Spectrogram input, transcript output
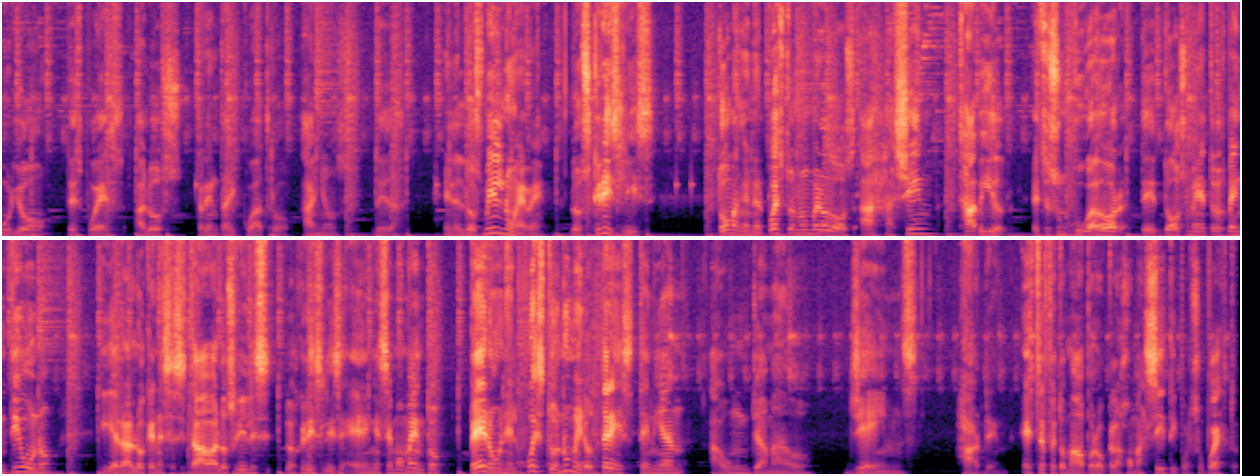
murió después a los 34 años de edad. En el 2009, los Grizzlies toman en el puesto número 2 a Hashim Tabil. Este es un jugador de 2 metros 21 y era lo que necesitaban los Grizzlies, los Grizzlies en ese momento. Pero en el puesto número 3 tenían a un llamado James Harden. Este fue tomado por Oklahoma City, por supuesto.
